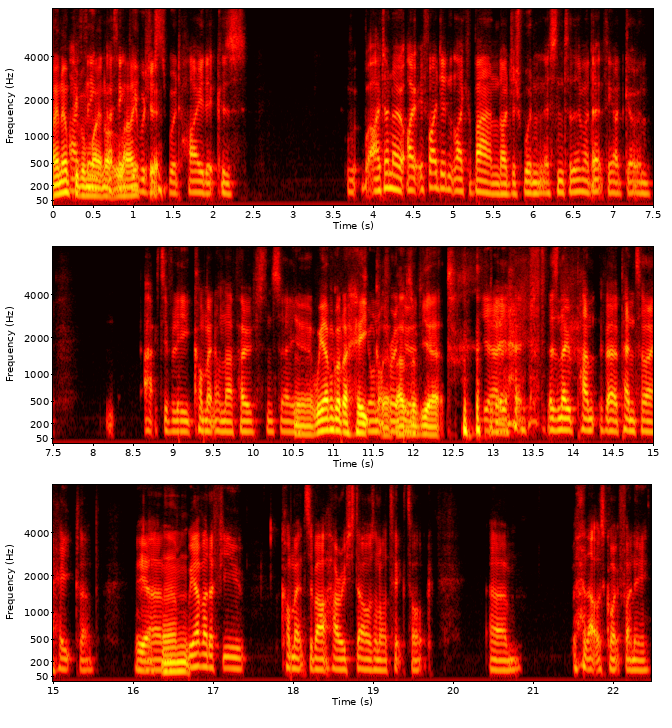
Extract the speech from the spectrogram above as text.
I know people I think, might not I think like people it. just would hide it because I don't know. I, if I didn't like a band, I just wouldn't listen to them. I don't think I'd go and actively comment on their posts and say, Yeah, we haven't got a hate club very as of yet. yeah, Yeah. yeah. There's no pan, uh, Pento hate club. Yeah, Um, Um, we have had a few comments about Harry Styles on our TikTok. Um, that was quite funny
